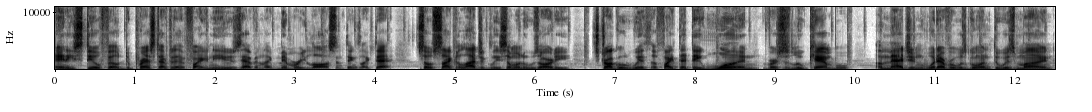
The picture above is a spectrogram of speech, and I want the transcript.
and he still felt depressed after that fight. And he was having like memory loss and things like that. So psychologically, someone who's already struggled with a fight that they won versus Luke Campbell, imagine whatever was going through his mind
